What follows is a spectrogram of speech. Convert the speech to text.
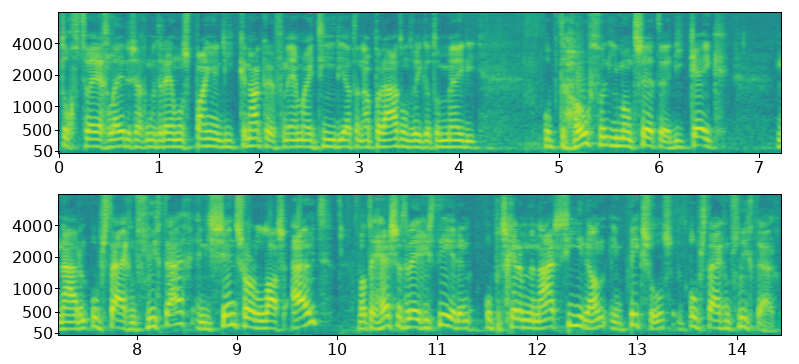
toch twee jaar geleden zag ik met Raymond Spanje, die knakker van MIT, die had een apparaat ontwikkeld waarmee die op de hoofd van iemand zette. Die keek naar een opstijgend vliegtuig en die sensor las uit wat de hersens registreerden. En op het scherm daarnaast zie je dan in pixels het opstijgend vliegtuig.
